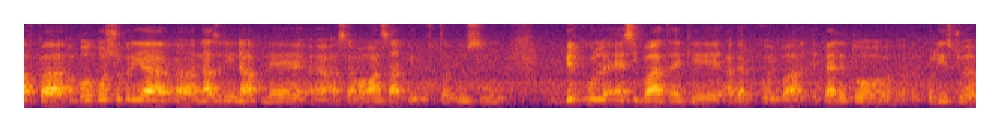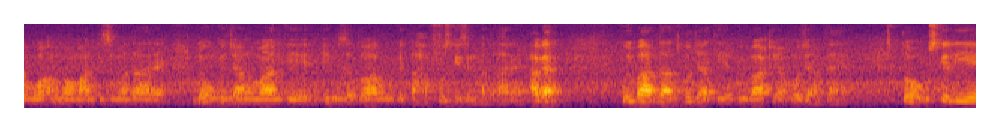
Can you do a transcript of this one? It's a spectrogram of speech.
आपका बहुत बहुत शुक्रिया नाजरीन आपने असलम अमान साहब की गुफ्तु सुनी। बिल्कुल ऐसी बात है कि अगर कोई बार, पहले तो पुलिस जो है वो अमन अमान की ज़िम्मेदार है, लोगों के जान माल के इज़्ज़त वाबरों के तहफ़ की ज़िम्मेदार है। अगर कोई वारदात हो जाती है, कोई वाक़ हो जाता है तो उसके लिए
